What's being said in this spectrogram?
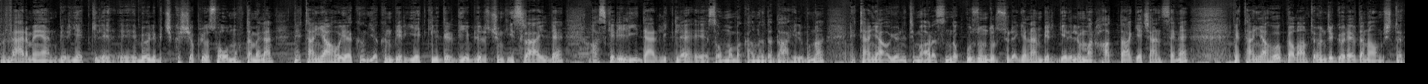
vermeyen bir yetkili e, böyle bir çıkış yapıyorsa o muhtemelen Netanyahu'ya yakın, yakın bir yetkilidir diyebiliriz. Çünkü İsrail'de askeri liderlikle e, savunma bakanlığı da dahil buna Netanyahu yönetimi arasında uzundur süre gelen bir gerilim var. Hatta geçen sene Netanyahu Galant'ı önce görevden almıştı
